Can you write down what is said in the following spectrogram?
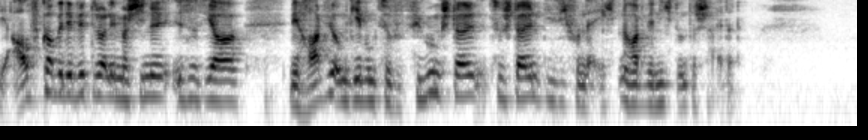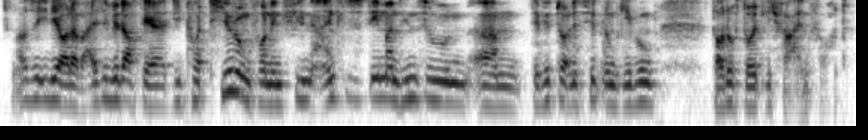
Die Aufgabe der virtuellen Maschine ist es ja, eine Hardware-Umgebung zur Verfügung stell zu stellen, die sich von der echten Hardware nicht unterscheidet. Also idealerweise wird auch der, die Portierung von den vielen Einzelsystemen hin zu ähm, der virtualisierten Umgebung dadurch deutlich vereinfacht.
